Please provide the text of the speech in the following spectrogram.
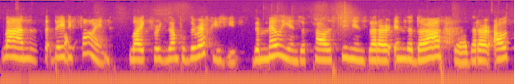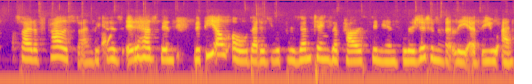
land that they defined. Like, for example, the refugees, the millions of Palestinians that are in the diaspora, that are outside of Palestine, because it has been the PLO that is representing the Palestinians legitimately at the UN.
